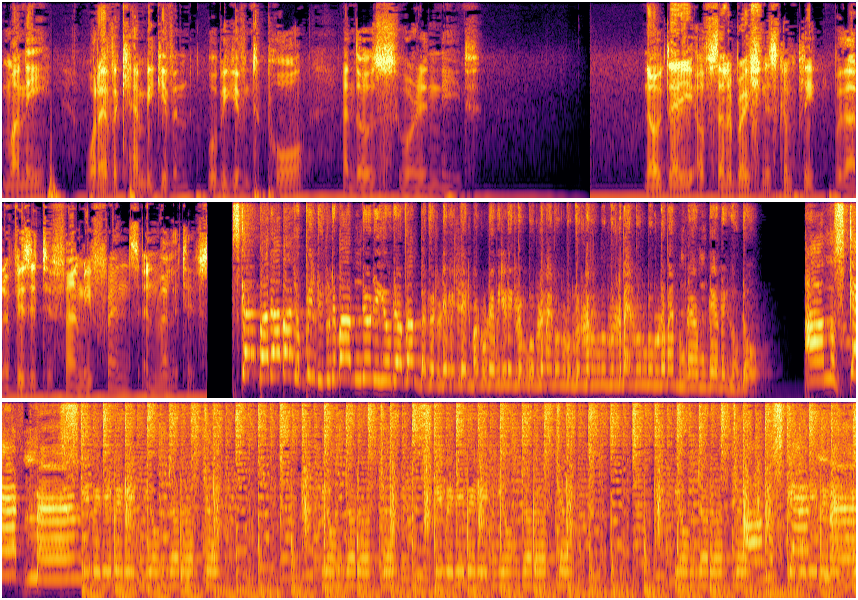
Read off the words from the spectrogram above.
money, whatever can be given, will be given to poor and those who are in need. No day of celebration is complete without a visit to family, friends, and relatives. I'm a scat man. I'm a scat man.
